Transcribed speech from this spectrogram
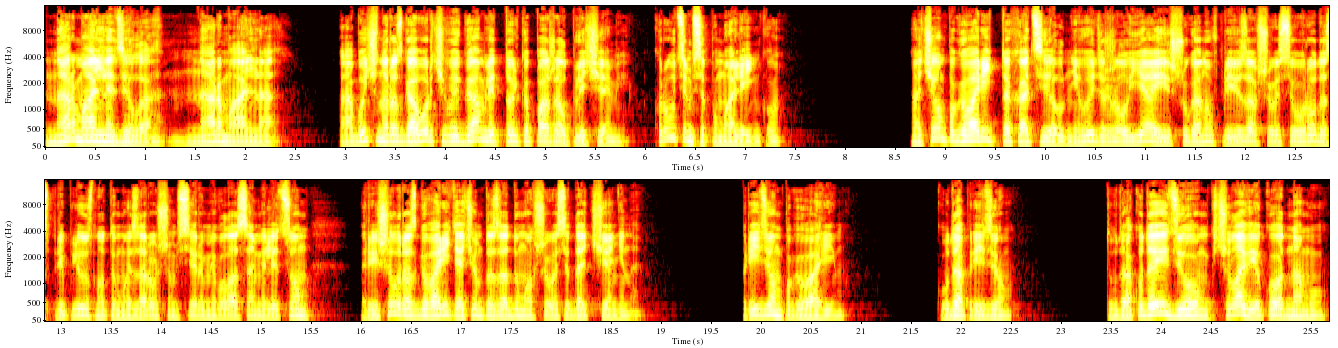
«Нормально дела, нормально». Обычно разговорчивый Гамлет только пожал плечами. «Крутимся помаленьку». О чем поговорить-то хотел, не выдержал я и, шуганув привязавшегося урода с приплюснутым и заросшим серыми волосами лицом, решил разговорить о чем-то задумавшегося датчанина. «Придем поговорим». «Куда придем?» «Туда, куда идем, к человеку одному.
